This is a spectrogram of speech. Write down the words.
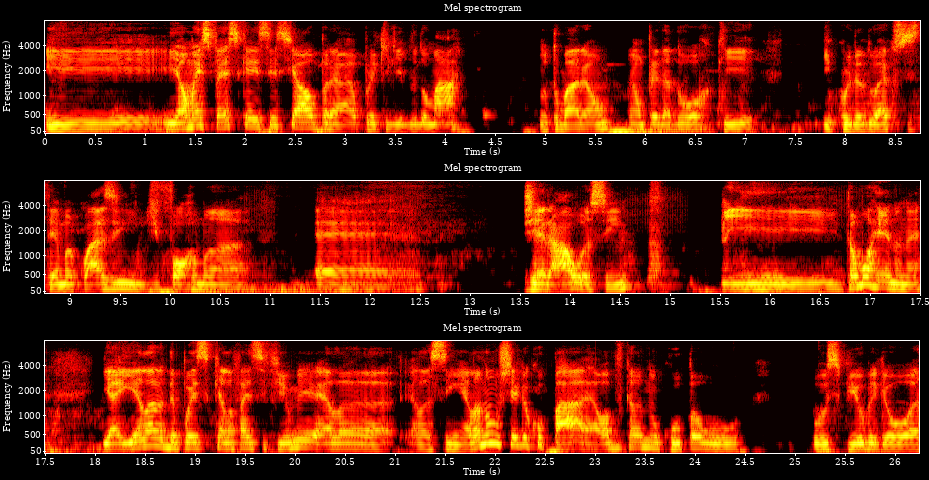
E, e é uma espécie que é essencial para o equilíbrio do mar. O tubarão é um predador que, que cuida do ecossistema quase de forma é, geral, assim. E estão morrendo, né? E aí ela, depois que ela faz esse filme, ela, ela assim, ela não chega a culpar, é óbvio que ela não culpa o, o Spielberg ou a,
